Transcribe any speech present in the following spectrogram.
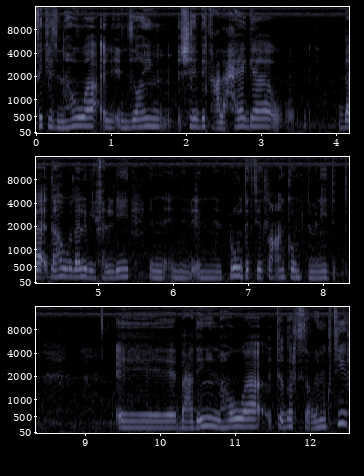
فكرة إن هو الانزيم شابك على حاجة و- ده ده هو ده اللي بيخليه إن إن إن ال product يطلع uncontaminated آه بعدين إن هو تقدر تستخدمه كتير.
